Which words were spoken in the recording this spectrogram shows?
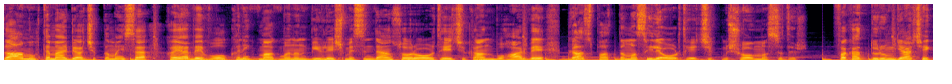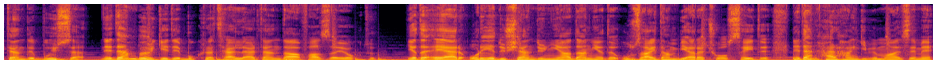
Daha muhtemel bir açıklama ise kaya ve volkanik magmanın birleşmesinden sonra ortaya çıkan buhar ve gaz patlamasıyla ortaya çıkmış olmasıdır. Fakat durum gerçekten de buysa neden bölgede bu kraterlerden daha fazla yoktu? Ya da eğer oraya düşen dünyadan ya da uzaydan bir araç olsaydı neden herhangi bir malzeme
